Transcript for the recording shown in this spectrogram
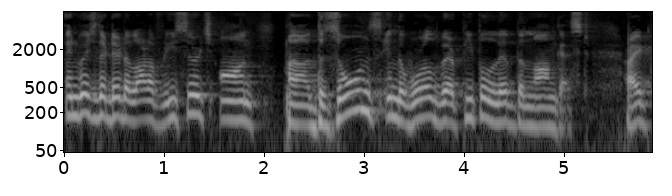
in which they did a lot of research on uh, the zones in the world where people live the longest right?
